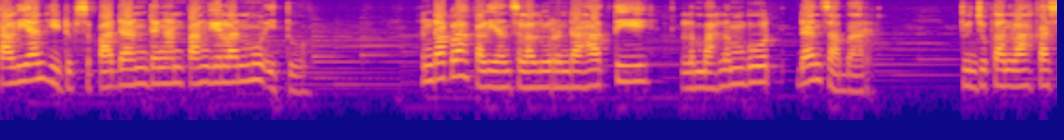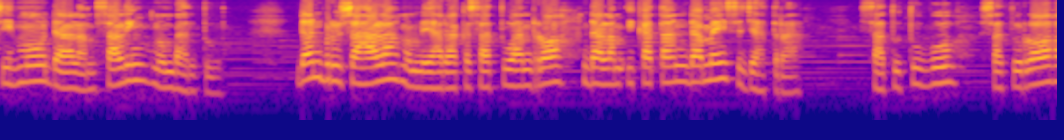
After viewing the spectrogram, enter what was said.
kalian hidup sepadan dengan panggilanmu itu. Hendaklah kalian selalu rendah hati, lemah lembut, dan sabar Tunjukkanlah kasihmu dalam saling membantu. Dan berusahalah memelihara kesatuan roh dalam ikatan damai sejahtera. Satu tubuh, satu roh,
